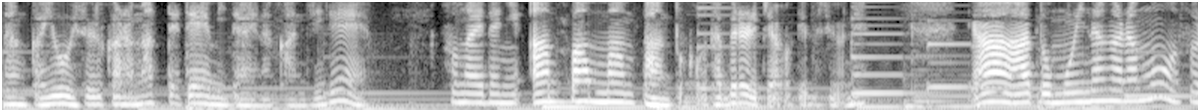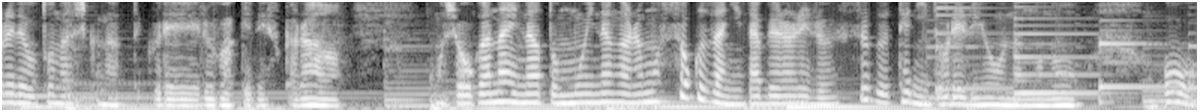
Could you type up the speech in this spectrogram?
なんか用意するから待ってて、みたいな感じで、その間にアンパンマンパンとかを食べられちゃうわけですよね。ああ、と思いながらも、それでおとなしくなってくれるわけですから、もうしょうがないなと思いながらも、即座に食べられる、すぐ手に取れるようなものを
